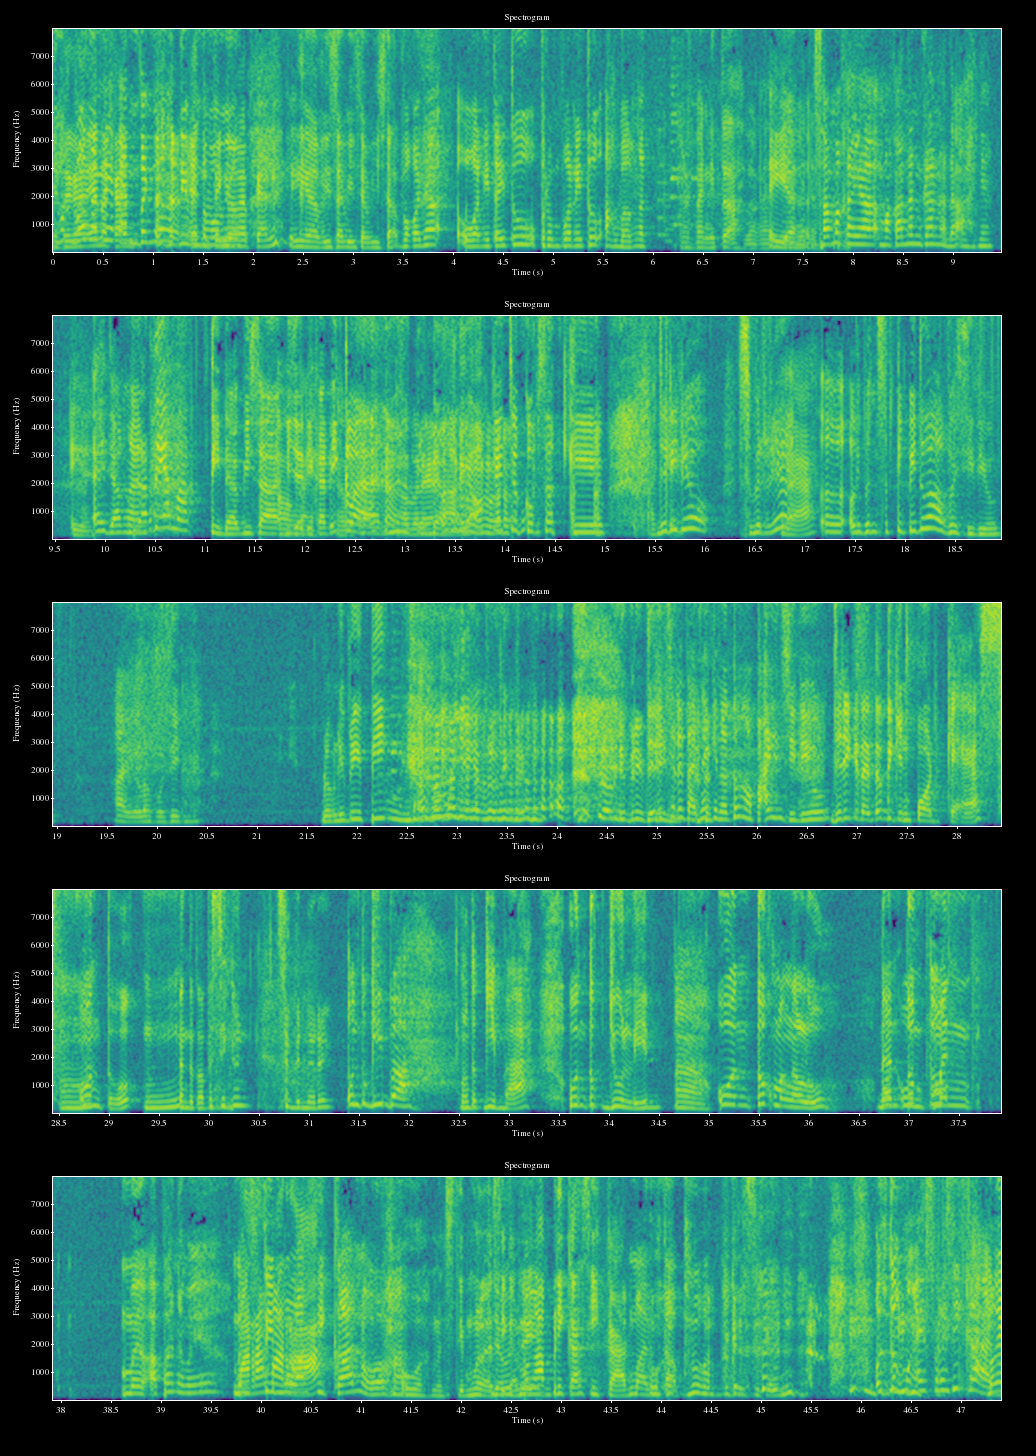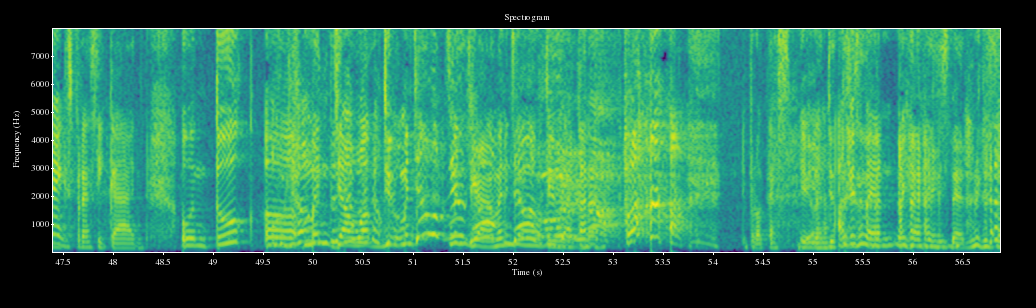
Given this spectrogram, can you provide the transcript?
gitu enak kan, banget enak ya, kan? enteng banget dia minta Enteng mobil. banget kan? Iya, bisa bisa bisa. Pokoknya wanita itu perempuan itu ah banget. Perempuan itu ah banget. Iya, benar. sama kayak makanan kan ada ahnya. Iya. Eh jangan. Berarti enak. Tidak bisa Oh, dijadikan enggak. iklan. Tidak. Ya, Oke cukup skip. Jadi Dio sebenarnya Ya. eh, liban setip itu apa sih Dio? Ayolah pusing. Belum di briefing. Oh iya belum di briefing. belum di briefing. Jadi ceritanya kita tuh ngapain sih Dio? Jadi kita itu bikin podcast untuk untuk apa sih Nun? Sebenarnya Untuk gibah. untuk gibah, untuk julid, Ah. untuk mengeluh Dan untuk- men, me- apa namanya? Menstimulasikan. Wah. Wah, menstimulasikan, Jauh mengaplikasikan, Mantap. mengaplikasikan, Untuk mengekspresikan. mengekspresikan, untuk uh, Udah, menjawab mana? menjawab juga, Menjawab, menjawab, menjawab. juga karena diprotes. Yuk, Iya, lanjut. asisten. asisten. bisa.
